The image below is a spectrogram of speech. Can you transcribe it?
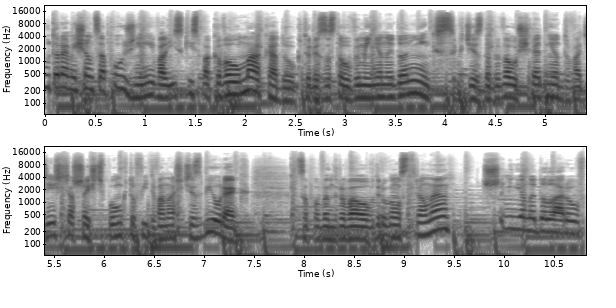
Półtora miesiąca później walizki spakował McAdoo, który został wymieniony do Knicks, gdzie zdobywał średnio 26 punktów i 12 zbiórek. Co powędrowało w drugą stronę? 3 miliony dolarów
